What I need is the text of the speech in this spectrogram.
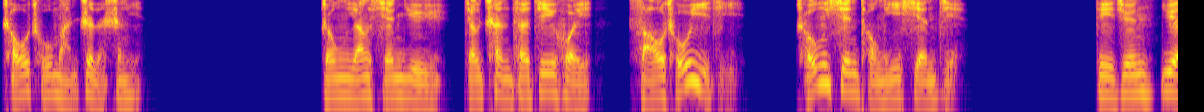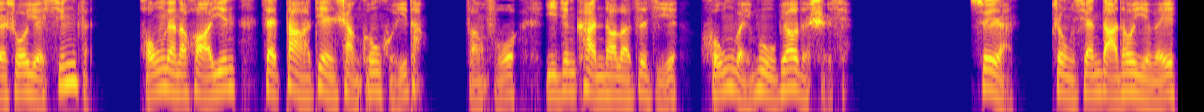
踌躇满志的声音。中央仙域将趁此机会扫除异己，重新统一仙界。帝君越说越兴奋，洪亮的话音在大殿上空回荡，仿佛已经看到了自己宏伟目标的实现。虽然众仙大都以为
